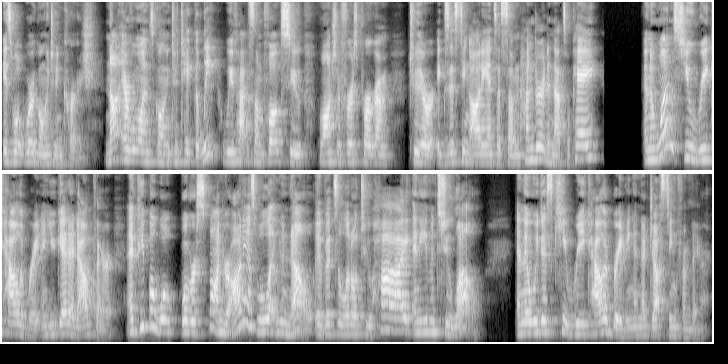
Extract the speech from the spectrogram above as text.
is what we're going to encourage. Not everyone's going to take the leap. We've had some folks who launch their first program to their existing audience at 700 and that's okay. And then once you recalibrate and you get it out there and people will, will respond, your audience will let you know if it's a little too high and even too low. And then we just keep recalibrating and adjusting from there.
